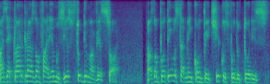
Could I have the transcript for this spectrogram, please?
Mas é claro que nós não faremos isso tudo de uma vez só. Nós não podemos também competir com os produtores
